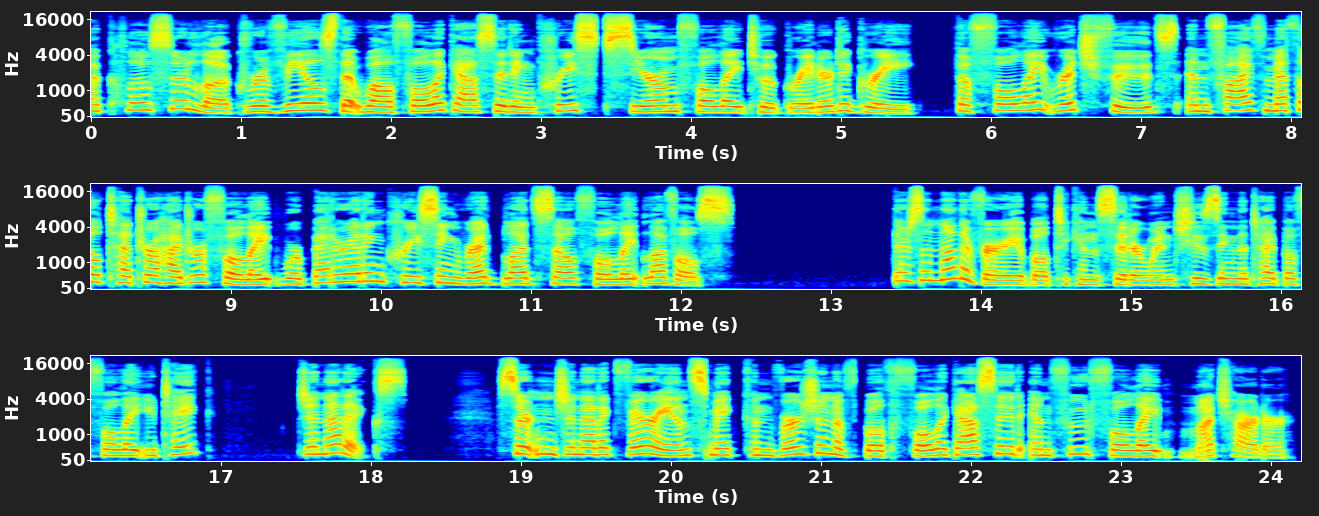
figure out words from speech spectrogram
A closer look reveals that while folic acid increased serum folate to a greater degree, the folate rich foods and 5 methyl tetrahydrofolate were better at increasing red blood cell folate levels. There's another variable to consider when choosing the type of folate you take genetics. Certain genetic variants make conversion of both folic acid and food folate much harder.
